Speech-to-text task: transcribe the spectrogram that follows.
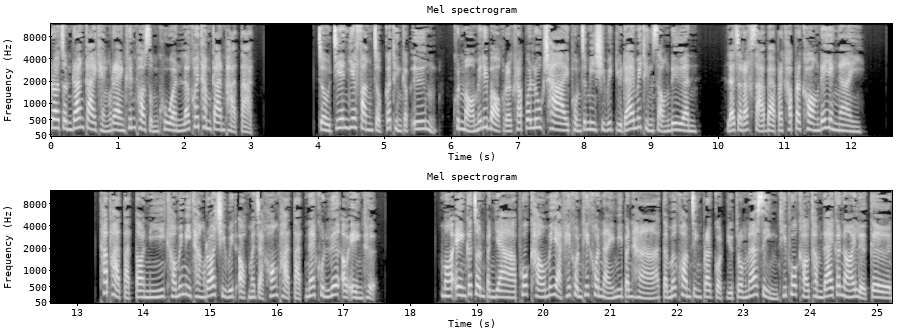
รอจนร่างกายแข็งแรงขึ้นพอสมควรแล้วค่อยทำการผ่าตัด โจเจี้ยนเย่ฟังจบก็ถึงกับอึ้ง คุณหมอไม่ได้บอกหรอครับว่าลูกชาย ผมจะมีชีวิตอยู่ได้ไม่ถึงสองเดือน แล้วจะรักษาแบบประคับประคองได้ยังไง ถ้าผ่าตัดตอนนี้เขาไม่มีทางรอดชีวิตออกมาจากห้องผ่าตัดแน่คุณเลือกเอาเองเถอะหมอเองก็จนปัญญา พวกเขาไม่อยากให้คนที่คนไหนมีปัญหา แต่เมื่อความจริงปรากฏอยู่ตรงหน้าสิ่งที่พวกเขาทำได้ก็น้อยเหลือเกิน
